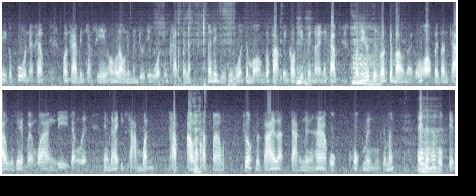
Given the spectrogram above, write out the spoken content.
นีก็พูดนะครับ ว่ากลายเป็นศักดิ์ศรีของเราเนี่ยมันอยู่ที่หัวเข็มขัดซะแล้วไม่ได้อยู่ที่หัวสมองก็ฝากเป็นข้อคิดไปหน่อยนะครับค่ะวันนี้รู้สึกรถจะเบาหน่อยผมออกไปตอนเช้ากรุงเทพแบบว่างดีจังเลย ยังได้อีกสามวันครับ เอาละครับมาช่วงสุดท้ายละจากหนึ่งห้าหกหกหนึ่งใช่ไหมเอ้หนึ่งห้าหกเจ็ด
